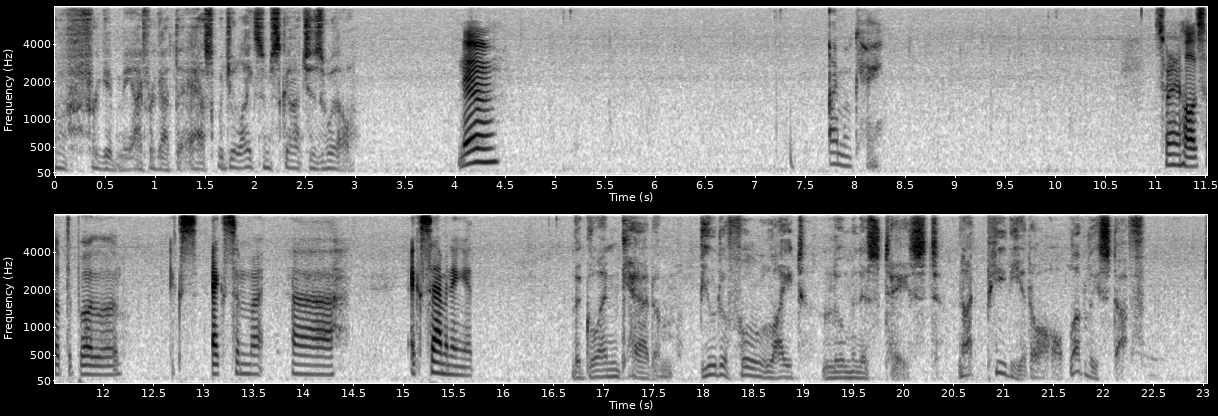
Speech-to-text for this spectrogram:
Oh, forgive me, I forgot to ask. Would you like some scotch as well? no. I'm okay. Soren holds up the bottle, ex- exami- uh, examining it. The Glen Glencadam. Beautiful, light, luminous taste. Not peaty at all. Lovely stuff.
